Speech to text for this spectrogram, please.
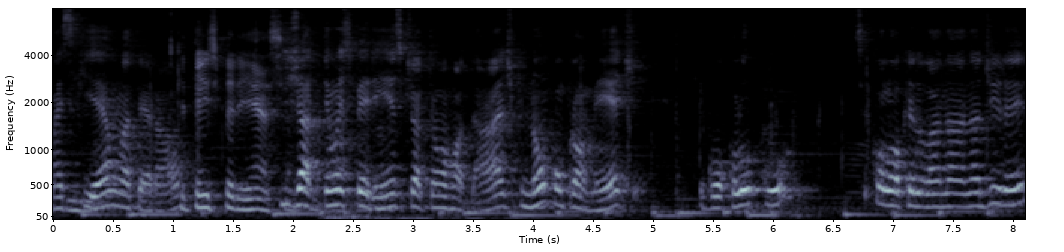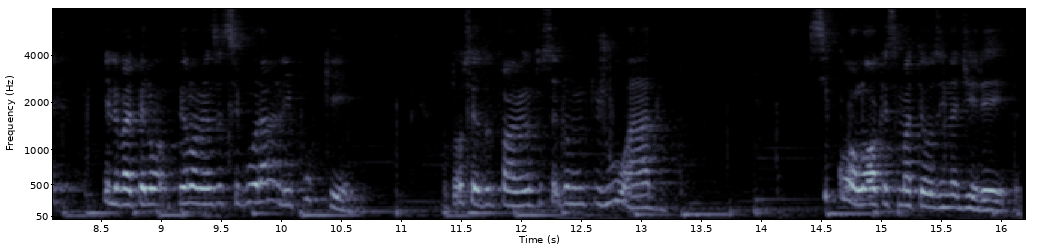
mas que é um lateral. Que tem experiência. Que já tem uma experiência, que já tem uma rodagem, que não compromete, igual colocou. Você coloca ele lá na, na direita, ele vai pelo, pelo menos segurar ali. Por quê? O torcedor do Flamengo é um torcedor muito enjoado. Se coloca esse Mateuzinho na direita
